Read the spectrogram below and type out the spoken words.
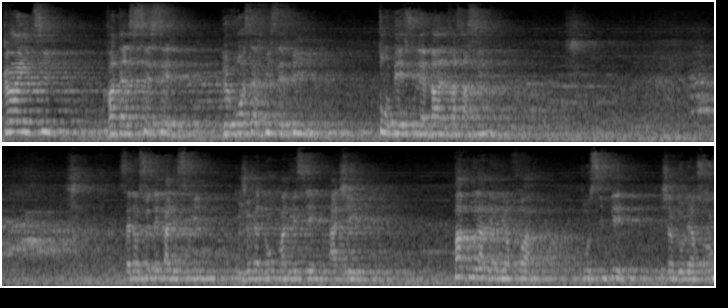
Quand Haïti va-t-elle cesser de voir ses fils et filles tomber sous les balles assassines C'est dans cet état d'esprit que je vais donc m'adresser à Dieu. Pas pour la dernière fois, pour citer Jean Domerson,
